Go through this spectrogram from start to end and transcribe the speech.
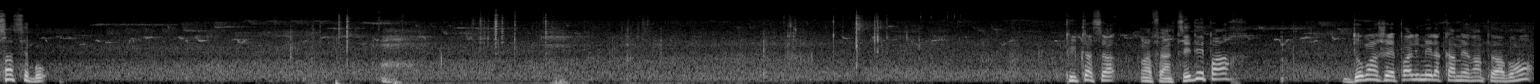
Ça, c'est beau. Putain, ça m'a fait un de départ. Dommage, je n'avais pas allumé la caméra un peu avant.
